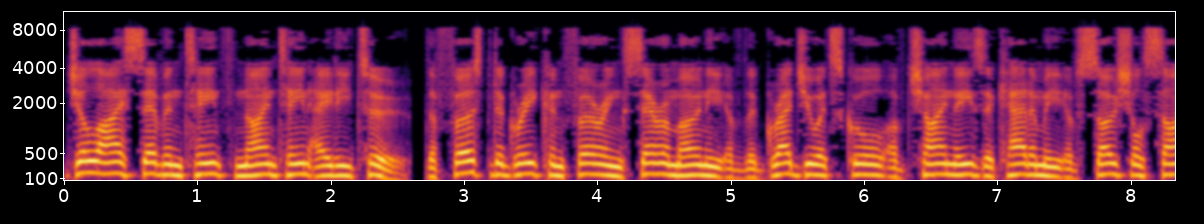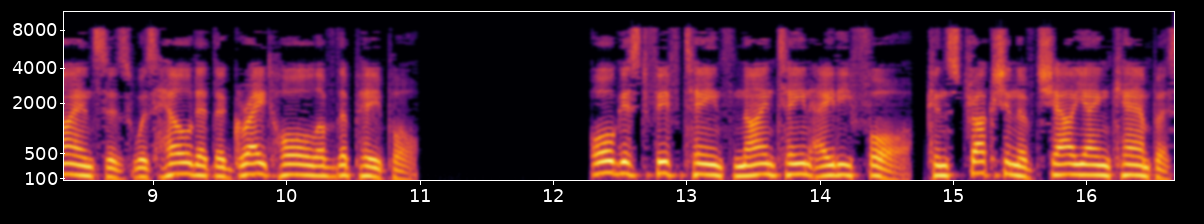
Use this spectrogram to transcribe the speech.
July 17, 1982, the first degree-conferring ceremony of the Graduate School of Chinese Academy of Social Sciences was held at the Great Hall of the People. August 15, 1984, construction of Chaoyang campus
